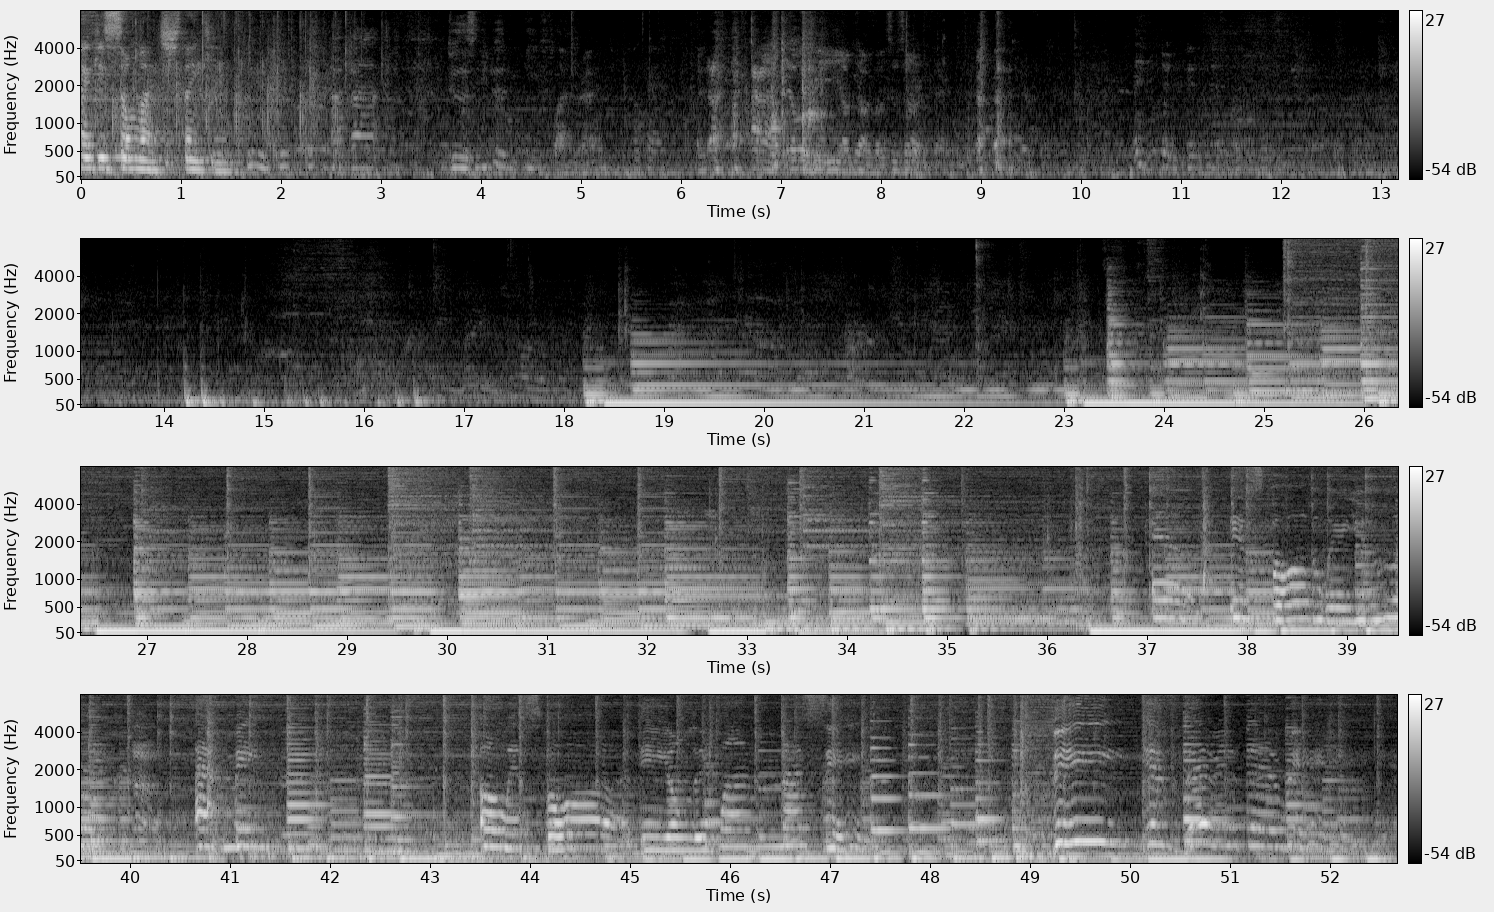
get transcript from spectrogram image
Thank you so much. Thank you. do this. You did E flat, right? Okay. L V E. I'm talking about. Sorry. L V is very, very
